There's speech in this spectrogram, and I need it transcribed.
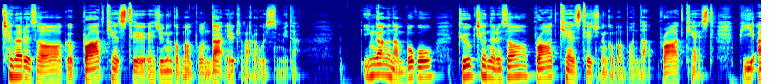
채널에서 그 broadcast 해주는 것만 본다. 이렇게 말하고 있습니다. 인강은 안 보고 교육 채널에서 broadcast 해주는 것만 본다. broadcast. B-R-O-A-D-C-A-S-T가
